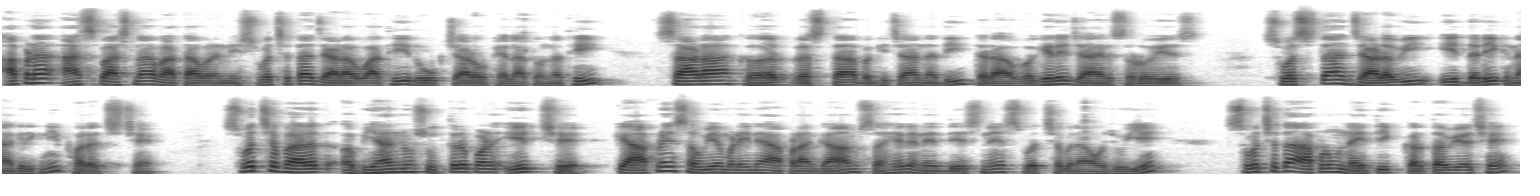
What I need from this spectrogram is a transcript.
આપણા આસપાસના વાતાવરણની સ્વચ્છતા જાળવવાથી રોગચાળો ફેલાતો નથી. શાળા, ઘર, રસ્તા, બગીચા, નદી, તળાવ વગેરે જાહેર સ્થળોએ સ્વચ્છતા જાળવવી એ દરેક નાગરિકની ફરજ છે. સ્વચ્છ ભારત અભિયાનનું સૂત્ર પણ એ જ છે કે આપણે સૌએ મળીને આપણા ગામ, શહેર અને દેશને સ્વચ્છ બનાવવો જોઈએ. સ્વચ્છતા આપણું નૈતિક કર્તવ્ય છે.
